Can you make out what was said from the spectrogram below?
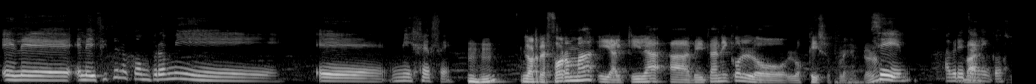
el, eh, el edificio lo compró mi, eh, mi jefe. Lo reforma y alquila a británicos lo- los pisos, por ejemplo, ¿no? Sí, a británicos,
